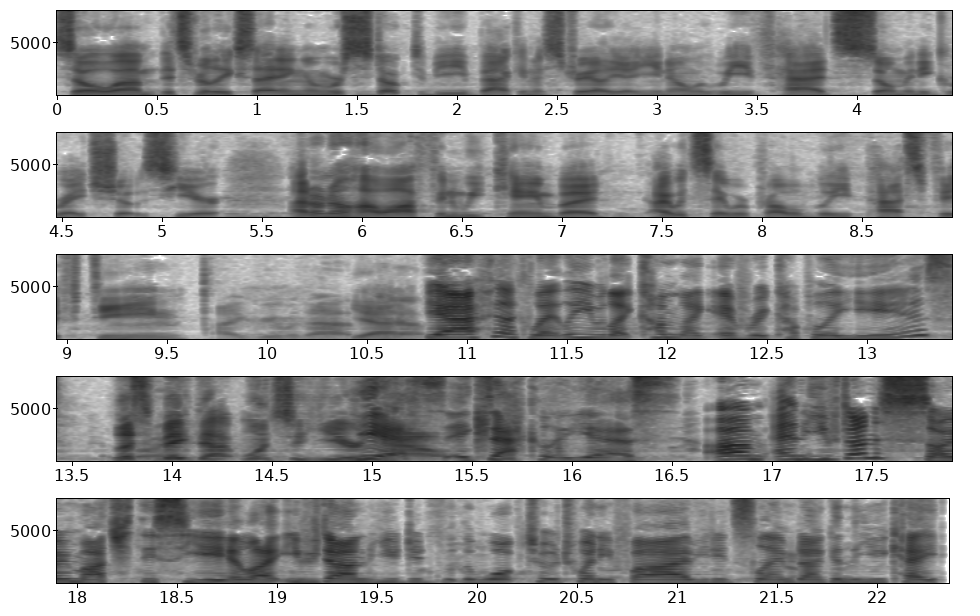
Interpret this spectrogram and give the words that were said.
So um, it's really exciting, and we're stoked to be back in Australia. You know, we've had so many great shows here. I don't know how often we came, but I would say we're probably past 15. I agree with that. Yeah. Yeah, I feel like lately you would like come like every couple of years. Let's make that once a year Yes, now. exactly. Yes. Um, and you've done so much this year. Like you've done, you did the Warped Tour 25. You did Slam Dunk in the UK.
